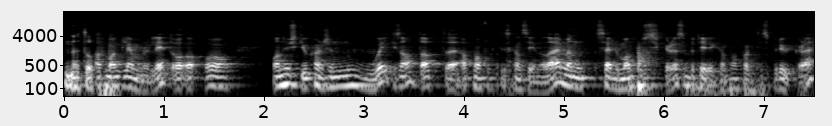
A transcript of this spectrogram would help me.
Nettopp. At man glemmer det litt. Og, og man husker jo kanskje noe, ikke sant? At, at man faktisk kan si noe der. Men selv om man husker det, så betyr det ikke at man faktisk bruker det.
